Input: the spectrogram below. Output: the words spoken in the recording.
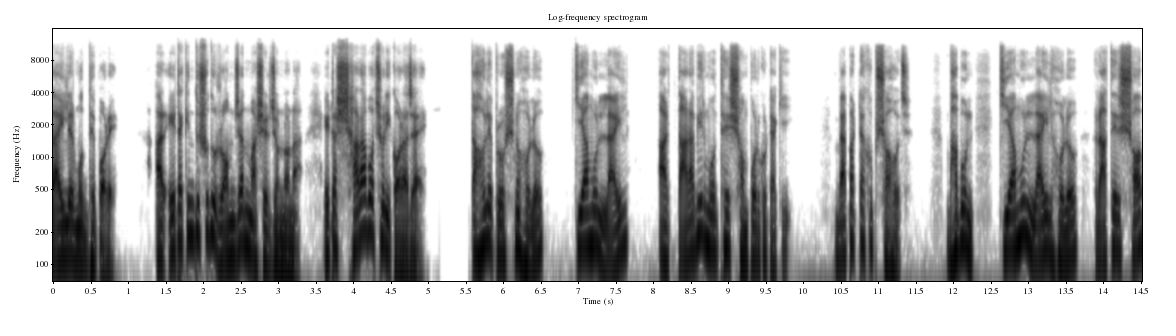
লাইলের মধ্যে পড়ে। আর এটা কিন্তু শুধু রমজান মাসের জন্য না, এটা সারা বছরই করা যায়। তাহলে প্রশ্ন হল, কিয়ামুল লাইল আর তারাবির মধ্যে সম্পর্কটা কি? ব্যাপারটা খুব সহজ। ভাবুন, কিয়ামুল লাইল হল রাতের সব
